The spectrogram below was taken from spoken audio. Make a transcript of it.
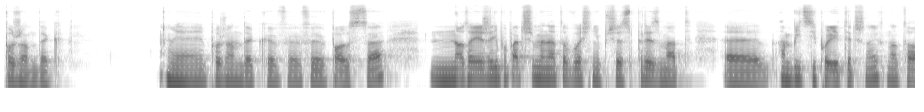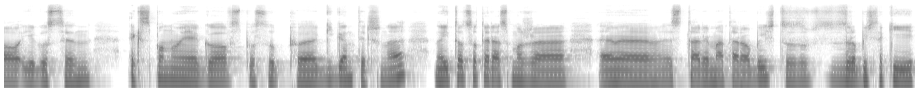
porządek e, porządek w, w Polsce, no to jeżeli popatrzymy na to właśnie przez pryzmat ambicji politycznych, no to jego syn eksponuje go w sposób e, gigantyczny. No i to, co teraz może e, stary Mata robić, to zrobić taki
